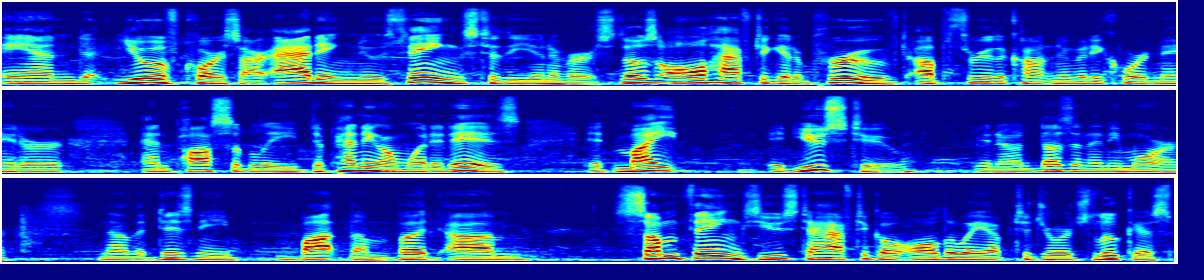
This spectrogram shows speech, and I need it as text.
and you of course are adding new things to the universe those all have to get approved up through the continuity coordinator and possibly depending on what it is it might it used to you know it doesn't anymore now that disney bought them but um, some things used to have to go all the way up to george lucas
